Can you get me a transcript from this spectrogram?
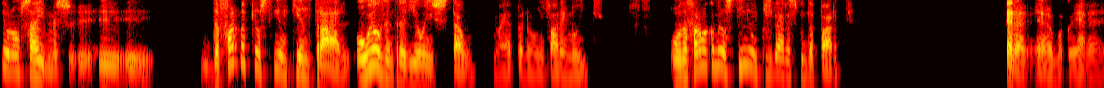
Eu não sei, mas eh, eh, da forma que eles tinham que entrar, ou eles entrariam em gestão, não é? Para não levarem muitos, ou da forma como eles tinham que jogar a segunda parte, era, era, uma, era,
